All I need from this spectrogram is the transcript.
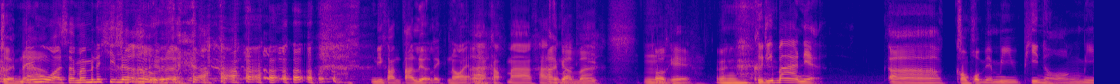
เขินในตามหัวฉันมันไม่ได้คิดเรื่องอื่นเลย มีความตาเหลือกเล็กน้อยอะอะกลับมาค่ะอะสกลับมาธิอืมโอเค คือที่บ้านเนี่ยอ่า ของผมเนี่ยมีพี่น้องมี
